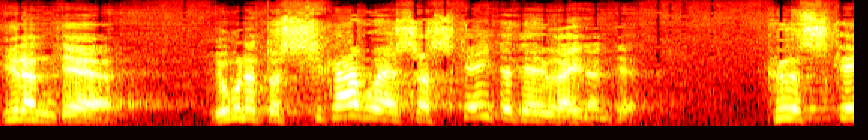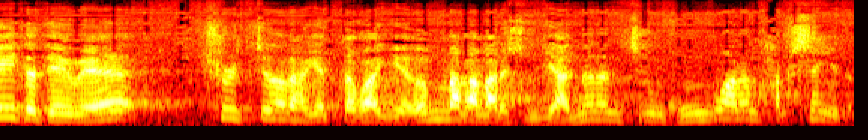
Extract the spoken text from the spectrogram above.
이런데 이번에 또 시카고에서 스케이트 대회가 있는데 그 스케이트 대회에 출전을 하겠다고 하기에 엄마가 말했습니다. 야 너는 지금 공부하는 학생이다.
